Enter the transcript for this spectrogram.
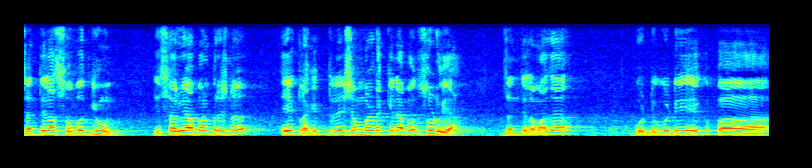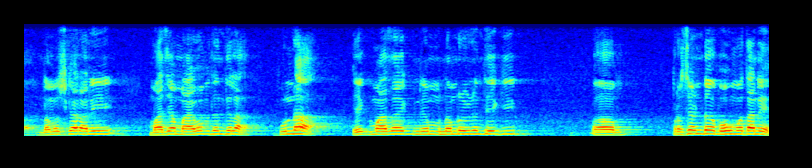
जनतेला सोबत घेऊन हे सर्व आपण प्रश्न एक लाख एकट्याने शंभर टक्क्याने आपण सोडूया. जनतेला माझा कोटी कोटी एक नमस्कार आणि माझ्या मायबाप जनतेला पुन्हा एक माझा एक नम- नम्र विनंती आहे की प्रचंड बहुमताने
